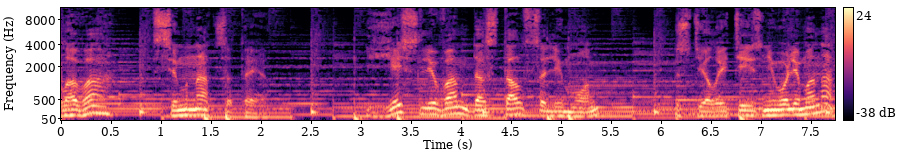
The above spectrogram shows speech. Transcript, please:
Глава 17 Если вам достался лимон, сделайте из него лимонад.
